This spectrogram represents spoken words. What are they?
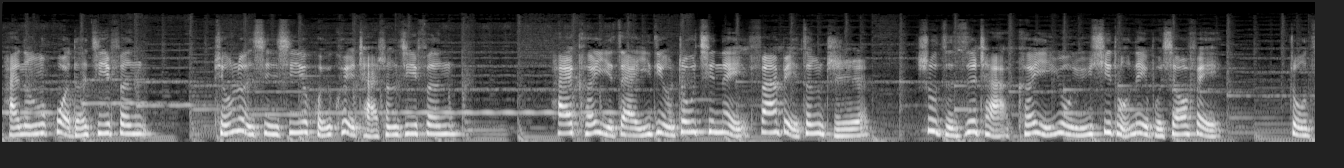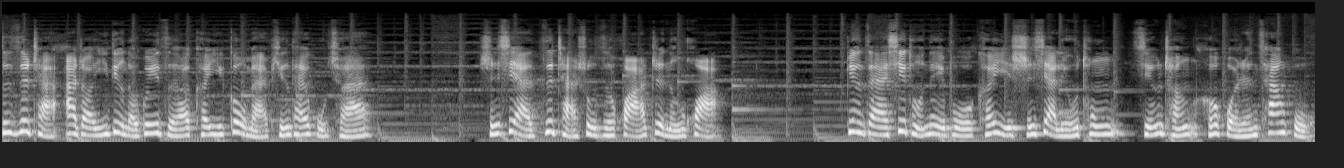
还能获得积分；评论信息回馈产生积分，还可以在一定周期内翻倍增值。数字资产可以用于系统内部消费，种子资产按照一定的规则可以购买平台股权，实现资产数字化、智能化。并在系统内部可以实现流通，形成合伙人参股，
